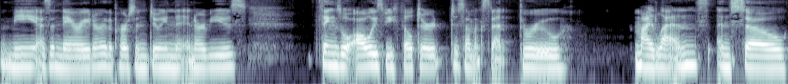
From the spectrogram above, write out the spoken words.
me as a narrator, the person doing the interviews, things will always be filtered to some extent through my lens. And so,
